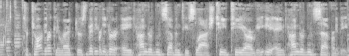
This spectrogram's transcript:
To target Video Videoeditor 870 slash TTRVE 870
